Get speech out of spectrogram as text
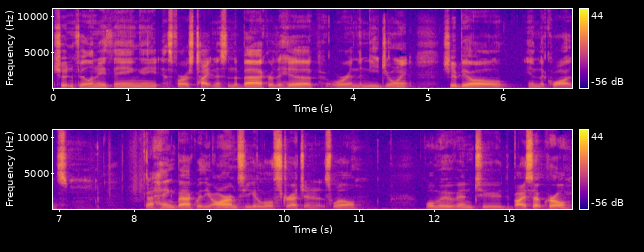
Shouldn't feel anything as far as tightness in the back or the hip or in the knee joint. Should be all in the quads. Of hang back with your arms so you get a little stretch in it as well. We'll move into the bicep curl.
